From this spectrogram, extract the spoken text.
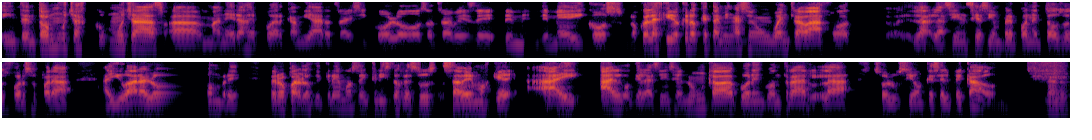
intentó muchas, muchas ah, maneras de poder cambiar a través de psicólogos, a través de, de, médicos, lo cual es que yo creo que también hacen un buen trabajo. La, la, ciencia siempre pone todos sus esfuerzos para ayudar al hombre, pero para los que creemos en Cristo Jesús sabemos que hay algo que la ciencia nunca va a poder encontrar la solución, que es el pecado. Claro.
